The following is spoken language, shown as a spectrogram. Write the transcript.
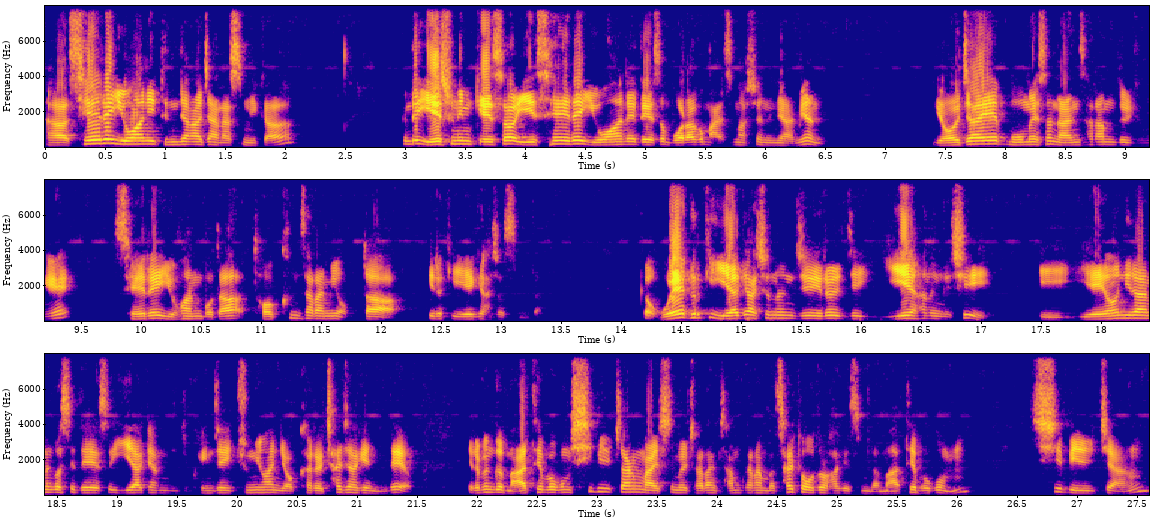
아, 세례 요한이 등장하지 않았습니까? 근데 예수님께서 이 세례 요한에 대해서 뭐라고 말씀하셨느냐 하면 여자의 몸에서 난 사람들 중에 세례 요한보다 더 큰 사람이 없다. 이렇게 얘기하셨습니다. 그러니까 왜 그렇게 이야기하셨는지를 이제 이해하는 것이 이 예언이라는 것에 대해서 이야기하는 굉장히 중요한 역할을 차지하겠는데요. 여러분 그 마태복음 11장 말씀을 저랑 잠깐 한번 살펴보도록 하겠습니다. 마태복음 11장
